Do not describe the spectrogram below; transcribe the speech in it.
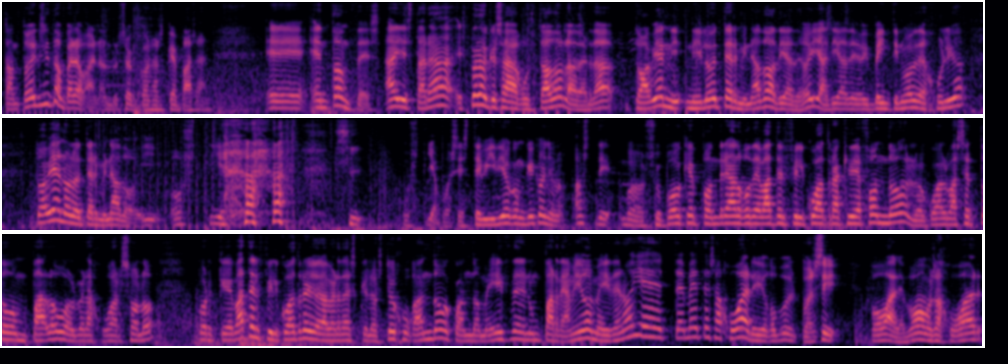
tanto éxito, pero bueno, son cosas que pasan. Eh, entonces, ahí estará. Espero que os haya gustado, la verdad. Todavía ni, ni lo he terminado a día de hoy, a día de hoy, 29 de julio. Todavía no lo he terminado y, hostia, sí, Hostia, pues este vídeo, ¿con qué coño? Hostia, bueno, supongo que pondré algo de Battlefield 4 aquí de fondo Lo cual va a ser todo un palo volver a jugar solo Porque Battlefield 4 yo la verdad es que lo estoy jugando Cuando me dicen un par de amigos, me dicen Oye, ¿te metes a jugar? Y digo, pues, pues sí, pues vale, pues vamos a jugar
